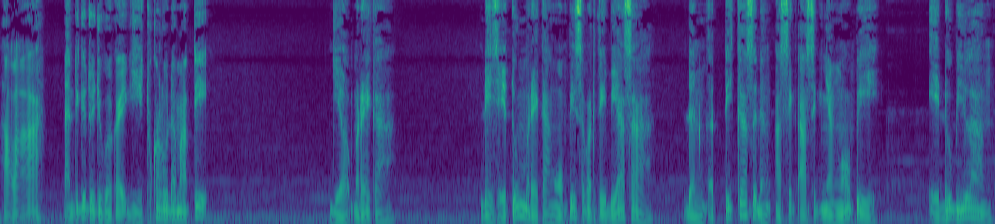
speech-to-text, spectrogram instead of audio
Halah, nanti gitu juga kayak gitu kalau udah mati. Jawab mereka. Di situ mereka ngopi seperti biasa, dan ketika sedang asik-asiknya ngopi, Edo bilang,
